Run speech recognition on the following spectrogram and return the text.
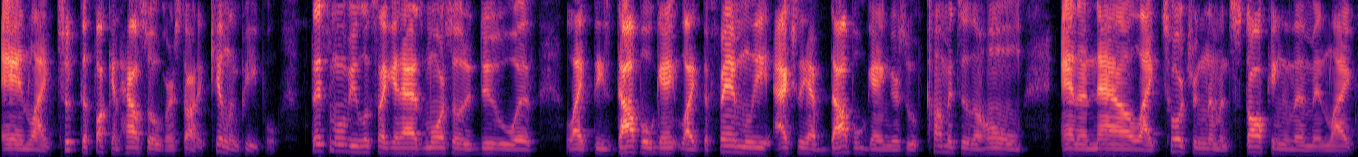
and like took the fucking house over and started killing people. This movie looks like it has more so to do with like these doppelgang like the family actually have doppelgangers who have come into the home and are now like torturing them and stalking them and like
